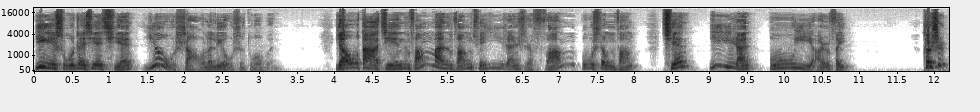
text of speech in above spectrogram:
一数这些钱，又少了六十多文。姚大紧防慢防，却依然是防不胜防，钱依然不翼而飞。可是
